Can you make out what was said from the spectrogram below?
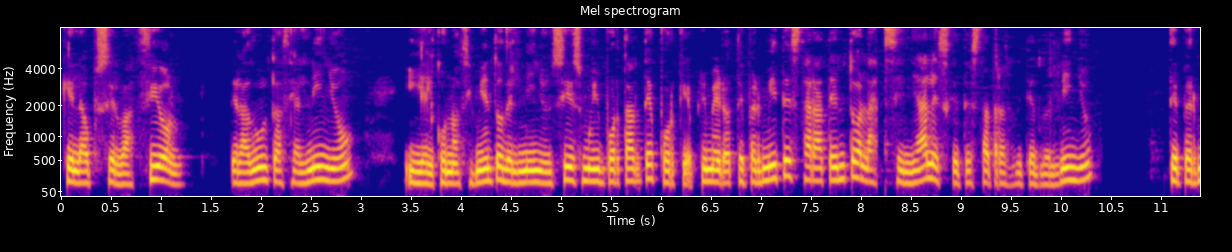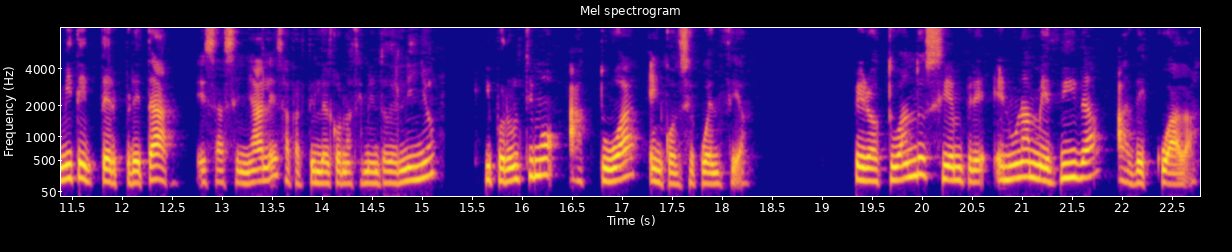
que la observación del adulto hacia el niño y el conocimiento del niño en sí es muy importante porque, primero, te permite estar atento a las señales que te está transmitiendo el niño, te permite interpretar esas señales a partir del conocimiento del niño y, por último, actuar en consecuencia, pero actuando siempre en una medida adecuada.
